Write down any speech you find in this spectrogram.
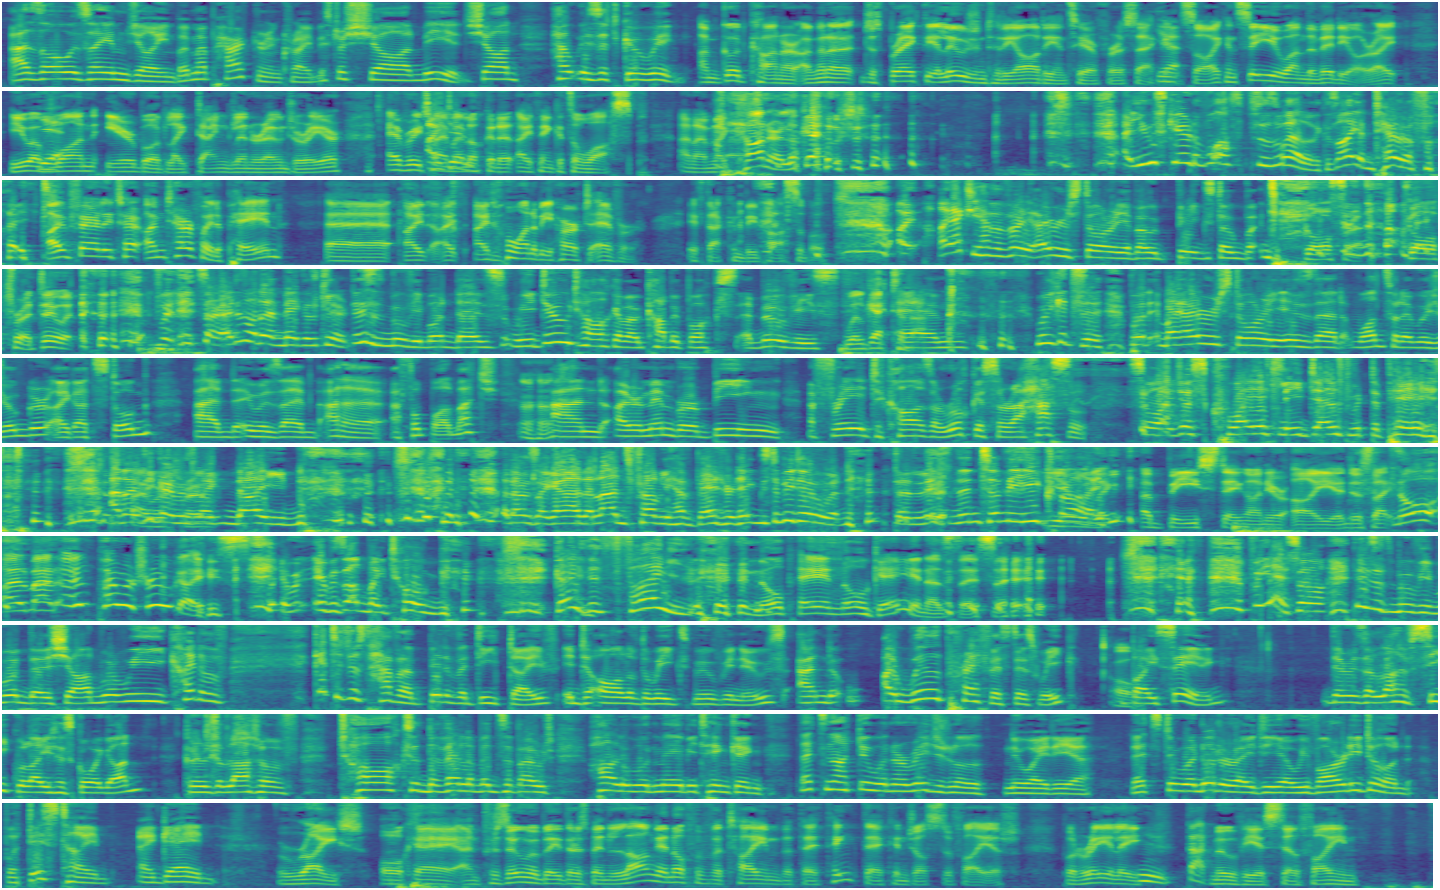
As always, I am joined by my partner in crime, Mr. Shaun Mead. Shaun, how is it going? I'm good, Conor. I'm going to just break the illusion to the audience here for a second. Yeah. So I can see you on the video, right? You have Yeah. one earbud like dangling around your ear. Every time I, do. look at it, I think it's a wasp. And I'm like, Conor, look out. Are you scared of wasps as well? Because I am terrified. I'm fairly ter- I'm terrified of pain. Uh, I, I, I don't want to be hurt ever, if that can be possible. I, I actually have a very Irish story about being stung by. Go for it. Go for it. Do it. But, sorry, I just want to make this clear. This is Movie Mondays. We do talk about comic books and movies. We'll get to that. Um, we'll get to. But my Irish story is that once when I was younger, I got stung, and it was um, at a, a football match, Uh-huh. and I remember being afraid to cause a ruckus or a hassle. So I just quietly dealt with the pain, and I think I was through. like nine, and I was like, ah, the lads probably have better things to be doing than listening to me you cry. with like a bee sting on your eye and just like, no, I'll, man, I'll power through, guys. It, it was on my tongue. Guys, it's fine. no pain, no gain, as they say. but yeah, so this is Movie Monday, Sean, where we kind of get to just have a bit of a deep dive into all of the week's movie news. And I will preface this week Oh. by saying there is a lot of sequelitis going on. There's a lot of talks and developments about Hollywood maybe thinking, let's not do an original new idea. Let's do another idea we've already done, but this time again. Right, okay, and presumably there's been long enough of a time that they think they can justify it, but really, hmm. that movie is still fine.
